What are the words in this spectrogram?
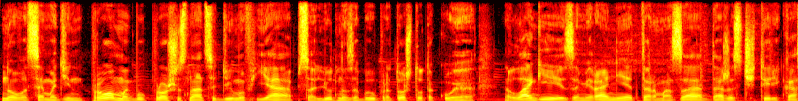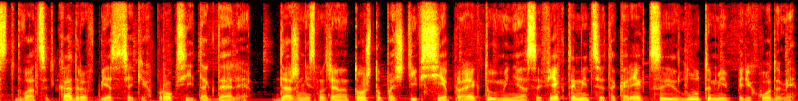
но вот с M1 Pro, MacBook Pro 16 дюймов, я абсолютно забыл про то, что такое лаги, замирание, тормоза, даже с 4К 120 кадров без всяких прокси и так далее. Даже несмотря на то, что почти все проекты у меня с эффектами, цветокоррекцией, лутами, переходами.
